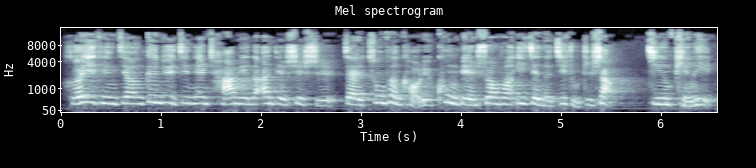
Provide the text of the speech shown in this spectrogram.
合议庭将根据今天查明的案件事实，在充分考虑控辩双方意见的基础之上进行评议。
